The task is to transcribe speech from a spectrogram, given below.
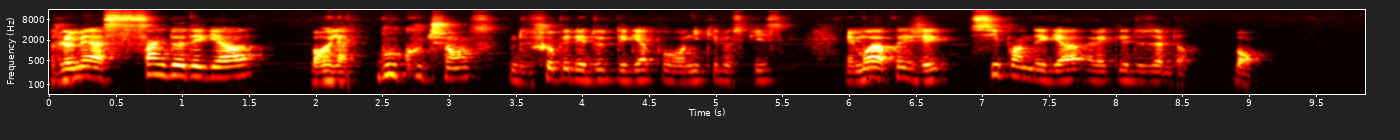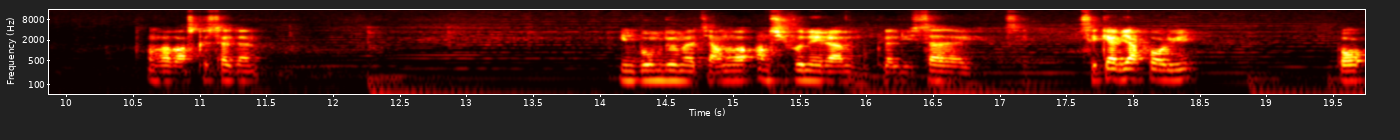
Je le mets à 5 de dégâts. Bon, il a beaucoup de chance de choper les 2 de dégâts pour niquer l'hospice. Mais moi, après, j'ai 6 points de dégâts avec les deux Eldor. Bon. On va voir ce que ça donne. Une bombe de matière noire, un siphonné lame. Donc là, lui, ça, c'est- caviar pour lui. Bon.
